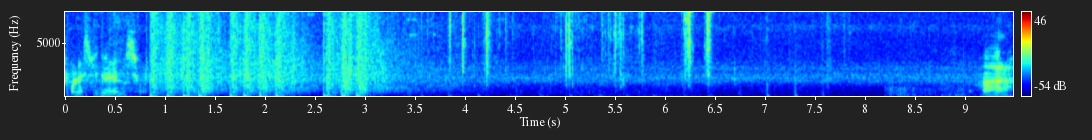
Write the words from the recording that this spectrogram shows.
pour la suite de la mission. Voilà.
